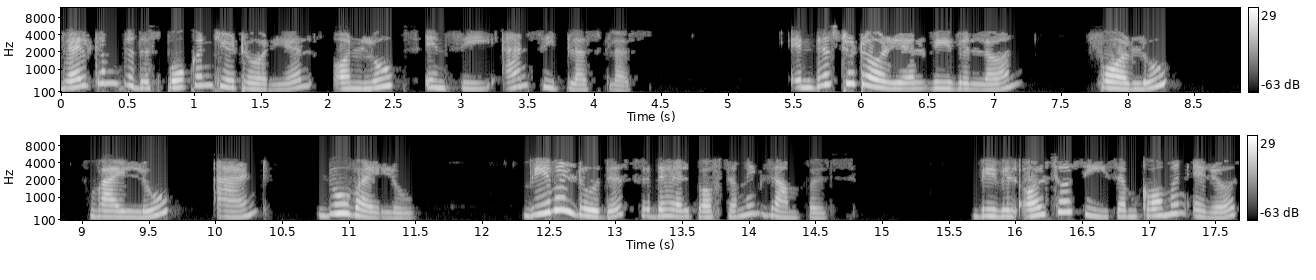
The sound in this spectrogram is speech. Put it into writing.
Welcome to the spoken tutorial on loops in C and C++. In this tutorial we will learn for loop, while loop and do while loop. We will do this with the help of some examples. We will also see some common errors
